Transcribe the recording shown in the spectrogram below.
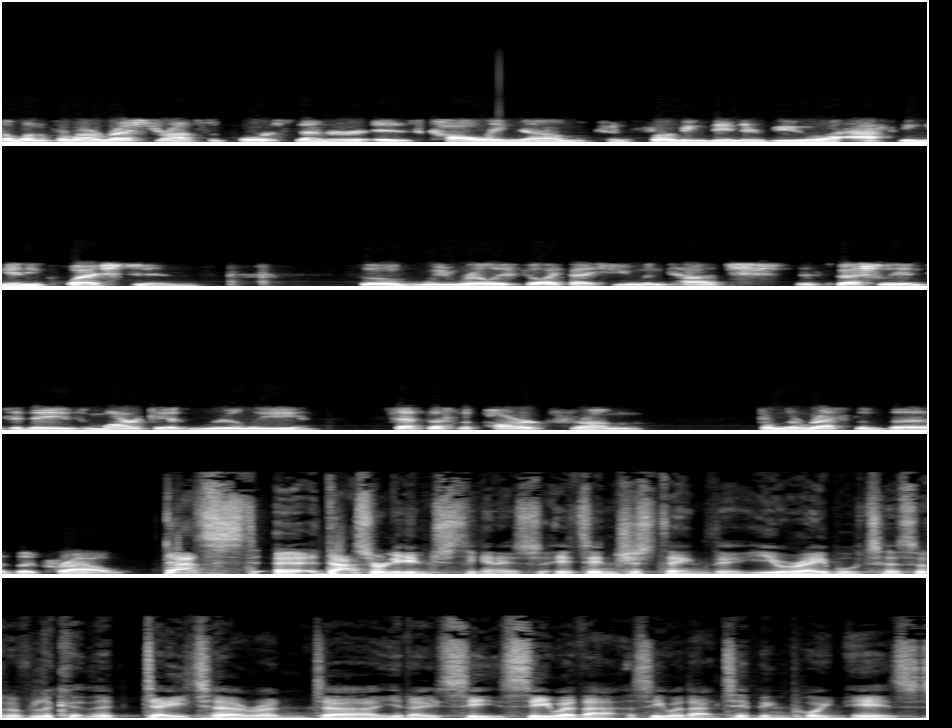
someone from our restaurant support center is calling them, confirming the interview, asking any questions. So we really feel like that human touch, especially in today's market, really sets us apart from from the rest of the the crowd. That's uh, that's really interesting, and it's it's interesting that you were able to sort of look at the data and uh, you know see see where that see where that tipping point is.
